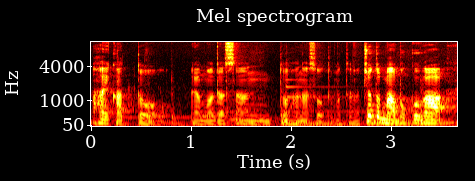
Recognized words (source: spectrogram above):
はいカット山田さんと話そうと思ったの。はちょっとまあ僕が、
